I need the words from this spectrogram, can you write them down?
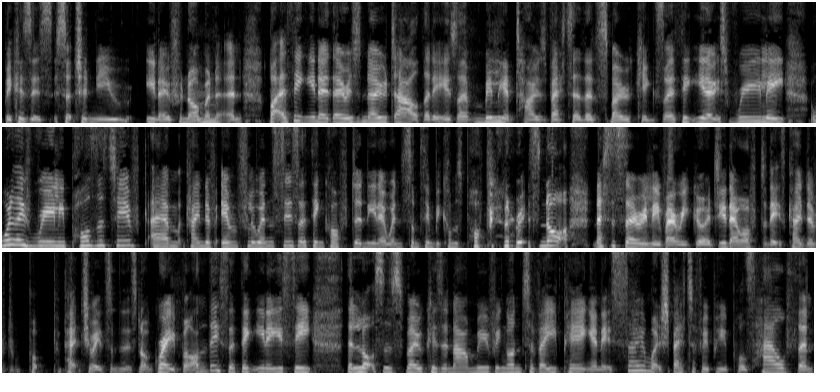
because it's such a new, you know, phenomenon." But I think you know there is no doubt that it is a million times better than smoking. So I think you know it's really one of those really positive um, kind of influences. I think often you know when something becomes popular, it's not necessarily very good. You know, often it's kind of perpetuating something that's not great. But on this, I think you know you see that lots of smokers are now moving on to vaping, and it's so much better for people's health. And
